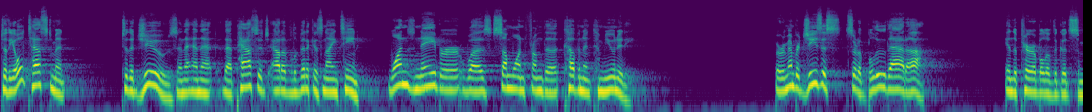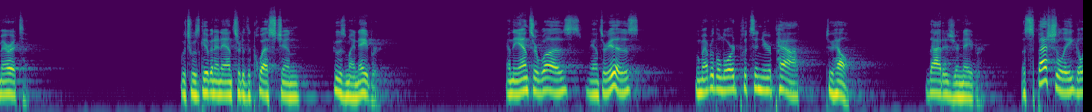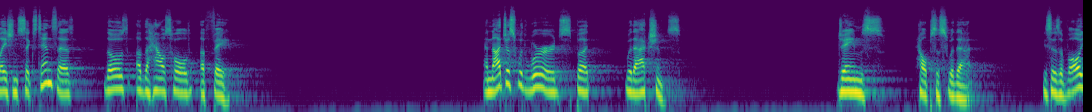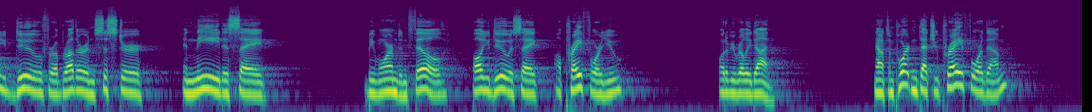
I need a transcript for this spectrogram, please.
To the Old Testament, to the Jews, and, the, and that, that passage out of Leviticus 19, one's neighbor was someone from the covenant community. But remember, Jesus sort of blew that up in the parable of the Good Samaritan, which was given an answer to the question, Who's my neighbor? And the answer was, the answer is, whomever the Lord puts in your path to help. That is your neighbor. Especially, Galatians 6.10 says, those of the household of faith. And not just with words, but with actions. James helps us with that. He says, if all you do for a brother and sister in need is say, be warmed and filled, if all you do is say, I'll pray for you, what have you really done? Now, it's important that you pray for them.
